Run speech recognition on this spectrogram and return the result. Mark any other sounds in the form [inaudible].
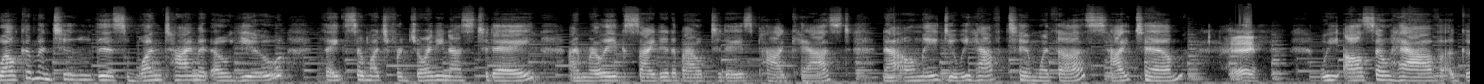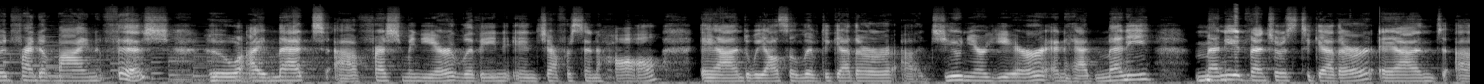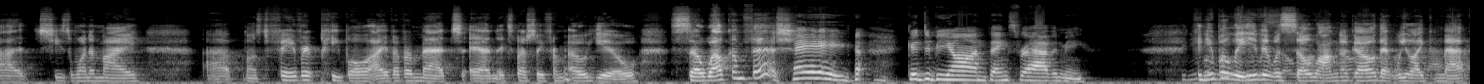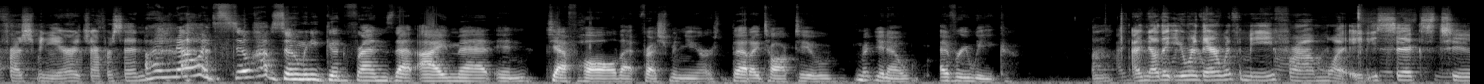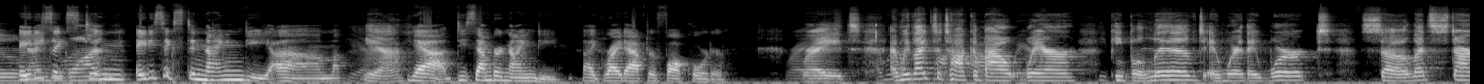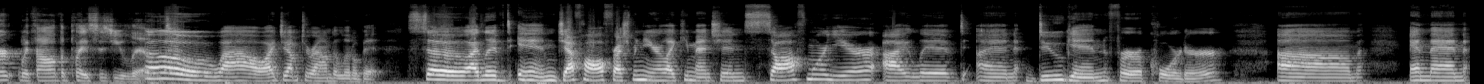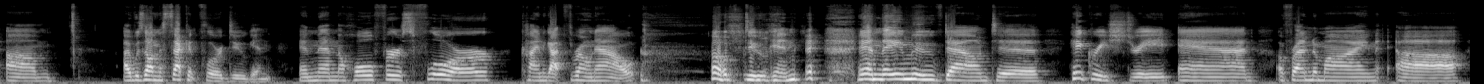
welcome into this one time at OU. Thanks so much for joining us today. I'm really excited about today's podcast. Not only do we have Tim with us, hi, Tim. Hey. We also have a good friend of mine, Fish, who I met uh, freshman year living in Jefferson Hall. And we also lived together uh, junior year and had many, many adventures together. And uh, she's one of my uh, most favorite people I've ever met, and especially from [laughs] OU. So, welcome, Fish. Hey, good to be on. Thanks for having me. Can you, Can you believe it was so long ago that we like met freshman year at Jefferson? I know. I still have so many good friends that I met in Jeff Hall that freshman year that I talk to, you know, every week. I know that you were there with me from what 86 to 86 to 86 to 90 um yeah yeah December 90 like right after fall quarter Right. right. And, and we'd like to talk about where people lived and where they worked. So let's start with all the places you lived. Oh, wow. I jumped around a little bit. So I lived in Jeff Hall freshman year, like you mentioned. Sophomore year, I lived in Dugan for a quarter. Um, and then um, I was on the second floor Dugan. And then the whole first floor kind of got thrown out. [laughs] of Dugan, [laughs] and they moved down to Hickory Street, and a friend of mine uh,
